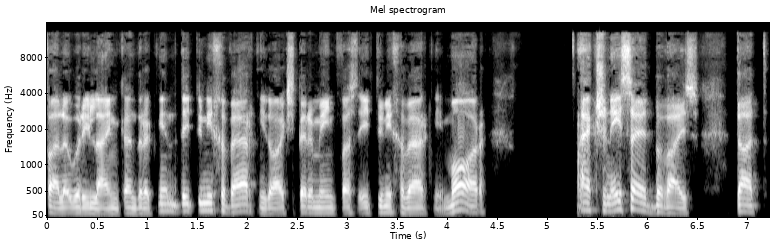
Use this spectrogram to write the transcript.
vir hulle oor die lyn kan druk nie. Dit het toe nie gewerk nie. Daai eksperiment was het toe nie gewerk nie. Maar Action SA het bewys dat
